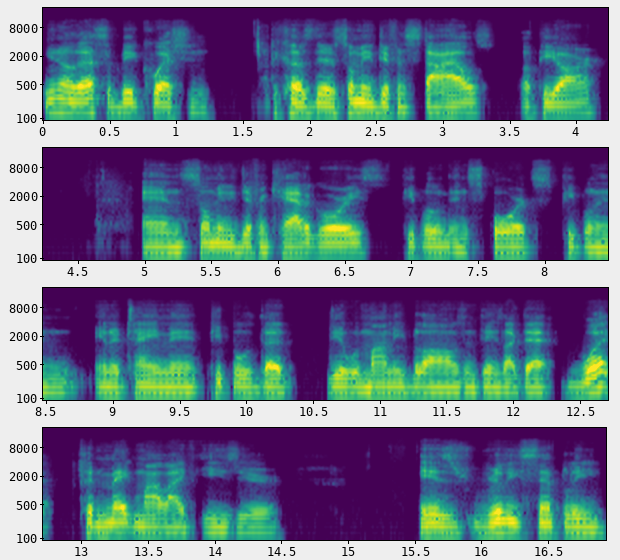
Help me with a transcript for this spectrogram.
You know, that's a big question because there's so many different styles of PR and so many different categories people in sports, people in entertainment, people that deal with mommy blogs and things like that. What could make my life easier is really simply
